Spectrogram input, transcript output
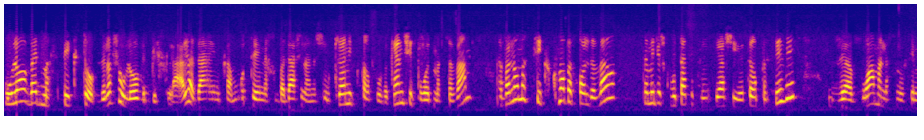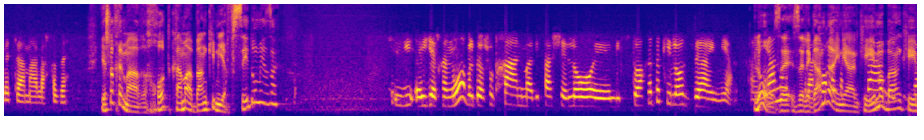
הוא לא עובד מספיק טוב, זה לא שהוא לא עובד בכלל, עדיין כמות נכבדה של אנשים כן הצטרפו וכן שיפרו את מצבם, אבל לא מספיק, כמו בכל דבר, תמיד יש קבוצת אוכלוסייה שהיא יותר פסיבית, ועבורם אנחנו עושים את המהלך הזה. יש לכם הערכות כמה הבנקים יפסידו מזה? יש לנו, אבל ברשותך אני מעדיפה שלא אה, לפתוח את זה, כי לא זה העניין. לא, זה, זה לגמרי העניין, כי אם הבנקים,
